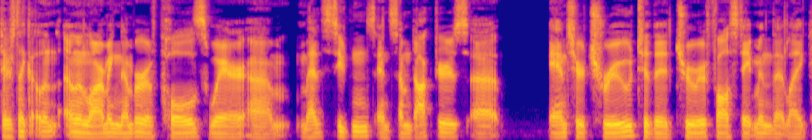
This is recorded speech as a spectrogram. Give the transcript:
there's like an, an alarming number of polls where um, med students and some doctors uh, answer true to the true or false statement that like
